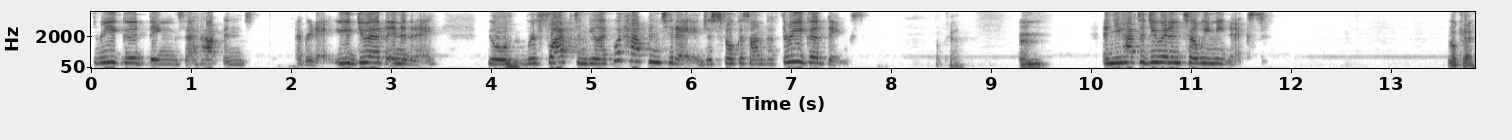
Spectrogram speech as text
Three good things that happened every day. You do it at the end of the day. You'll mm-hmm. reflect and be like, "What happened today?" And just focus on the three good things. Okay. And. And you have to do it until we meet next. Okay.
